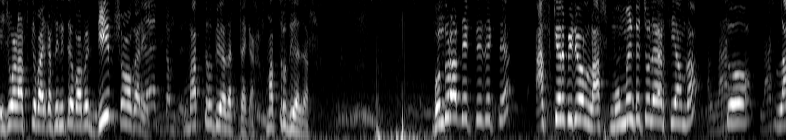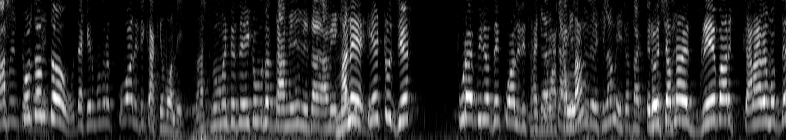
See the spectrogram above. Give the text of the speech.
এই জোড়া আজকে বাইরের কাছে নিতে পারবেন ডিম সহকারে। একদম মাত্র দুই হাজার টাকা মাত্র দুই হাজার। বন্ধুরা দেখতে দেখতে আজকের ভিডিওর লাস্ট মুভমেন্টে চলে আসছি আমরা। তো লাস্ট পর্যন্ত দেখেন বন্ধুরা কোয়ালিটি কাকে বলে? লাস্ট মোমেন্টে যে এই কবুতরটা আমি আমি মানে এ টু জেড পুরো ভিডিওতে কোয়ালিটি থাকবে চাইছিলাম এটা হচ্ছে আপনার গ্রে আর কালারের মধ্যে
